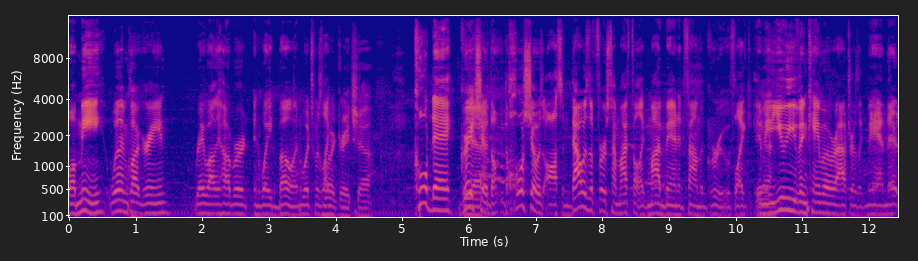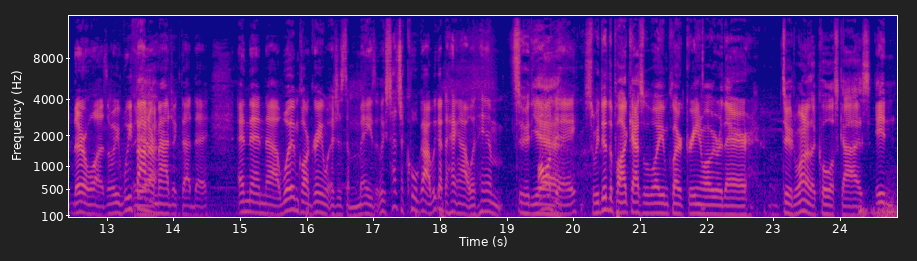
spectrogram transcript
Well, me, William Clark Green, Ray Wylie Hubbard, and Wade Bowen, which was like what a great show. cool day, great Yeah. show. The, the whole show was awesome. That was the first time I felt like my band had found the groove. Like, I mean, you even came over after. I was like, man, there, there it was. We, we found Yeah. our magic that day. And then uh, William Clark Green was just amazing. He's such a cool guy. We got to hang out with him Dude, yeah. day. So we did the podcast with William Clark Green while we were there. Dude, one of the coolest guys in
